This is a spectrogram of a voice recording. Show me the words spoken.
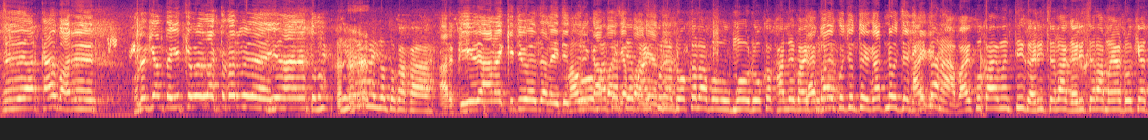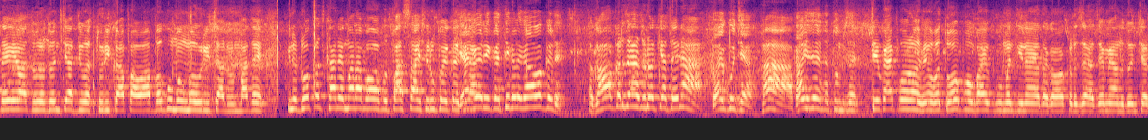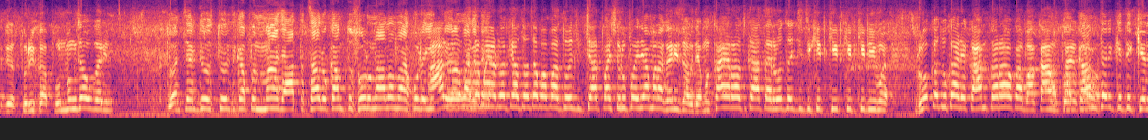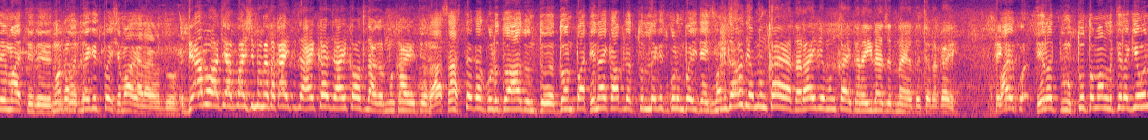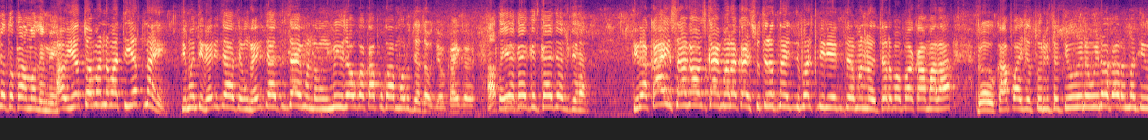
ए, यार काय भारत कुठं गेलता? इतका वेळ लागतो कर वेळ? हे तुला. नाही गेलतो काका? अरे किडे आणा किती वेळ झाला इथे? अहो तुरी म्हातार कापायच्या ते बायकोला पाण्यात. डोकंला ब- म- डोकं खाल्लंय काय बायको बायकोची तुझी गाठ नव्हती झाली ऐका ना बायको काय म्हणती? घरी चला घरी चला माझ्या डोक्यात वा तुला दोन चार दिवस तुरी कापावा बघू मग मौरी चालून. माझं तिने डोकंच खाले मला बाबा पाच सहाशे रुपये या घरी का तिकडे गावाकडे? गावाकडे जायचं डोक्यात आहे ना. बायकोच्या? हा काय झालं तुमचं? ते काय पोर हे होतो प- बायको म्हणती नाही आता गावाकडे जायचं मी आणू दोन चार दिवस तुरी कापून मग जाऊ घरी. दोन चार दिवस तुरी का पण माझ्या आता चालू काम तू सोडून आला ना कुठे माझ्या माझ्या डोक्यात होता बाबा दोन चार पाचशे रुपये द्या मला घरी जाऊ द्या. मग काय राहत का आता रोजाची ती किट किट किट किटी डोकं दुखा रे काम करावं का बा काम काय काम? तरी किती केले माझे ते? मग तू लगेच पैसे मागायला लागला तू. द्या बुवा चार पाचशे मग आता काय तिचं ऐकायचं ऐकावंच लागेल मग काय ते? असं असतं का कुठं तू अजून तू? दोन पाठी नाही का आपल्या तुला लगेच कुठून पैसे द्यायचे? मग जाऊ द्या मग काय आता राहिले मग काय त्याला इलाजच नाही आता त्याला काय. तिला तू तू तर म्हणलं तिला घेऊन येतो कामाला मी. येतो म्हणलं मग ती येत नाही. ती म्हणते घरी जायचं मग घरी जायचं जाय म्हणलं मग मी जाऊ का कापू का? मरू द्या जाऊ द्या काय काय आता एका एकीच काय झालं तिला? तिला काय सांगावंच काय मला काय सुधरत नाही. ती बसली तिला म्हणलं तर बाबा कामाला ग- कापायच्या तुरी तर ती होईना होईना कारण मग ती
